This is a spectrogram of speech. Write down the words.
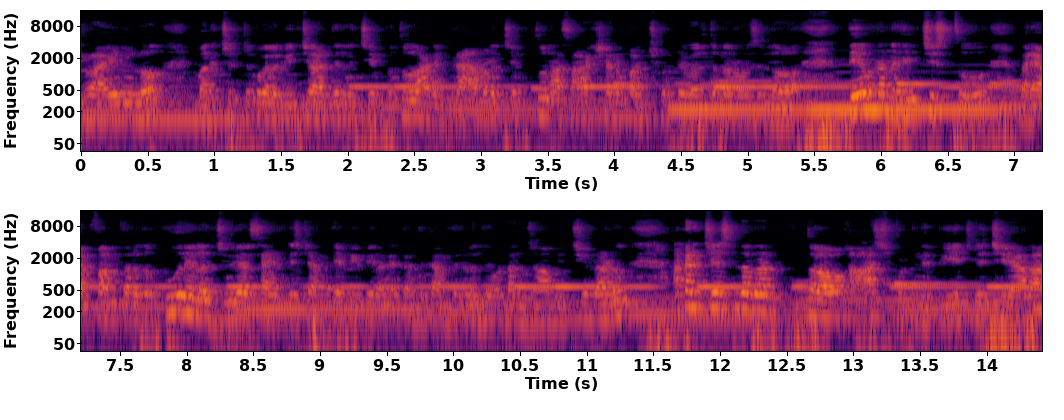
ట్రైన్లో మరి చుట్టుపక్కల విద్యార్థులను చెప్తూ ఆయన ప్రేమను చెప్తూ నా సాక్ష్యాన్ని పంచుకుంటూ వెళ్తున్న రోజుల్లో దేవుడు నన్ను హెచ్చిస్తూ మరి ఎంఫామ్ తర్వాత పూణేలో జూనియర్ సైంటిస్ట్ ఎంకేపీపీ అనే పెద్ద కంపెనీలో దేవుడు నాకు జాబ్ ఇచ్చిన్నాడు. అక్కడ చేసిన తర్వాత ఒక ఆశ పుట్టింది. పిహెచ్డీ చేయాలా?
